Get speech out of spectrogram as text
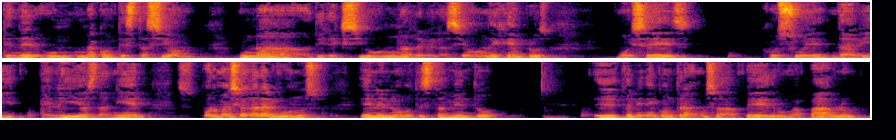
tener una contestación, una dirección, una revelación. Ejemplos, Moisés, Josué, David, Elías, Daniel, por mencionar algunos. En el Nuevo Testamento eh, también encontramos a Pedro, a Pablo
